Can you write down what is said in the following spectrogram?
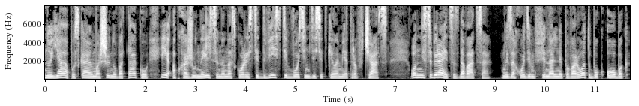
но я опускаю машину в атаку и обхожу Нельсона на скорости 280 км в час. Он не собирается сдаваться. Мы заходим в финальный поворот бок о бок.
